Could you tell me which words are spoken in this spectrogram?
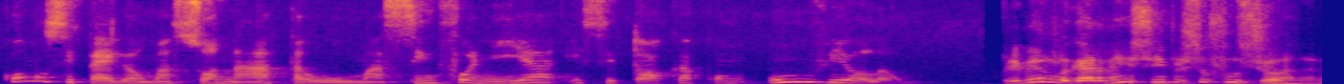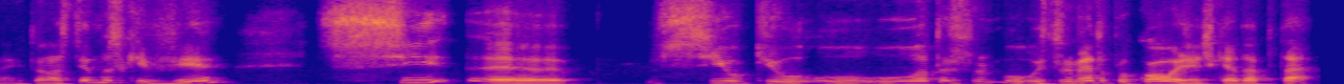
Como se pega uma sonata ou uma sinfonia e se toca com um violão? Primeiro lugar, nem sempre isso funciona. Né? Então, nós temos que ver se, uh, se o que o, o, outro o instrumento para o qual a gente quer adaptar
